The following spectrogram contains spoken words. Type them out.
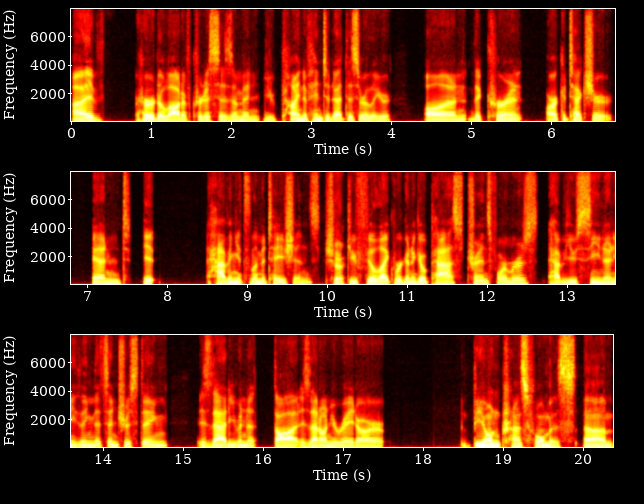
I've heard a lot of criticism, and you kind of hinted at this earlier, on the current architecture and it having its limitations. Sure. Do you feel like we're going to go past transformers? Have you seen anything that's interesting? Is that even a thought? Is that on your radar? Beyond transformers, um,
